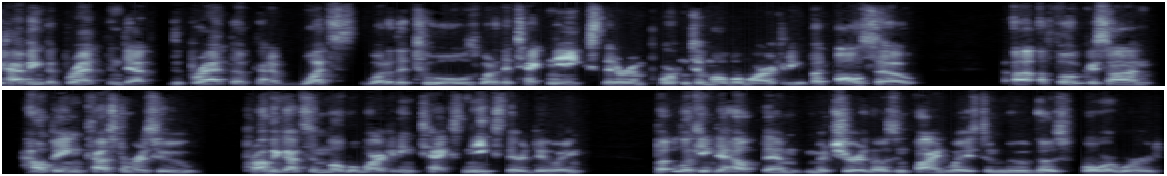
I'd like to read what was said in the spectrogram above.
having the breadth and depth, the breadth of kind of what's what are the tools, what are the techniques that are important to mobile marketing, but also uh, a focus on helping customers who probably got some mobile marketing techniques they're doing, but looking to help them mature those and find ways to move those forward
